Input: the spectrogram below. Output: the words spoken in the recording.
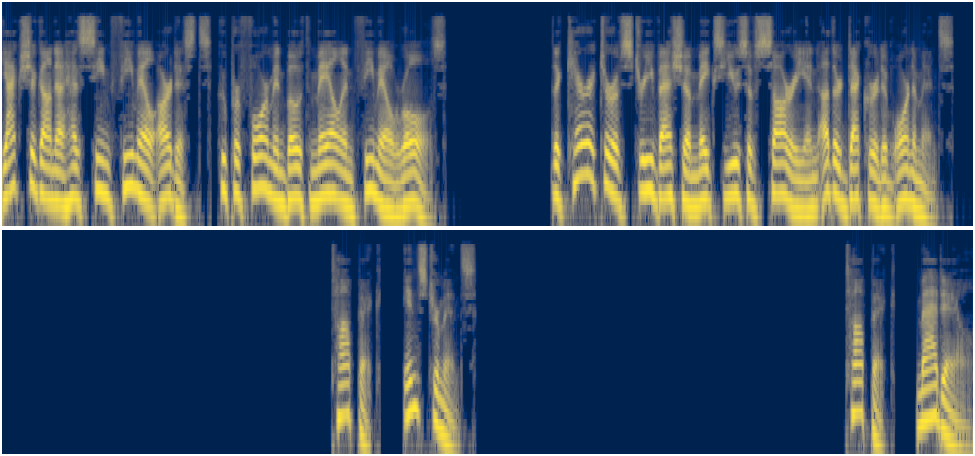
yakshagana has seen female artists, who perform in both male and female roles. The character of Sri Vesha makes use of sari and other decorative ornaments. Instruments Madale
